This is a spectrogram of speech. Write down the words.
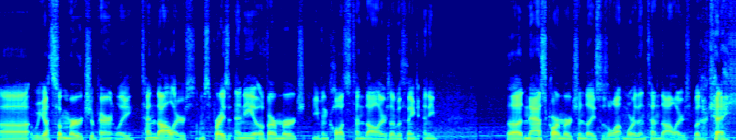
Uh, we got some merch, apparently. $10. I'm surprised any of our merch even costs $10. I would think any uh, NASCAR merchandise is a lot more than $10, but okay.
